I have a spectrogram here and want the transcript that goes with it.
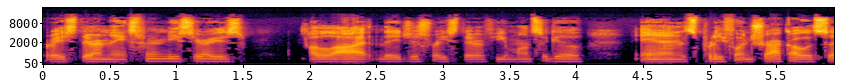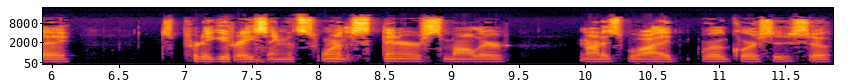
raced there in the Xfinity Series a lot. They just raced there a few months ago, and it's a pretty fun track, I would say. It's pretty good racing. It's one of the thinner, smaller, not as wide road courses, so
